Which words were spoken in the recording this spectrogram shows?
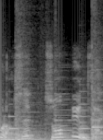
骆老师说运彩，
